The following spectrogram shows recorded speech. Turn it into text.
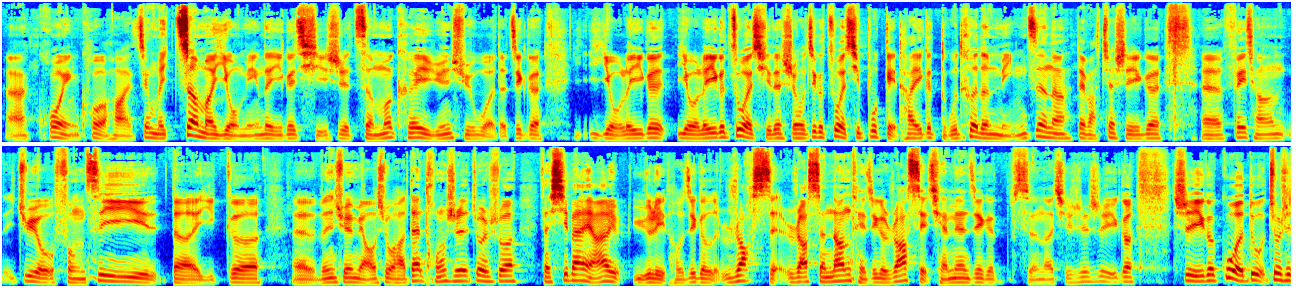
啊，扩引扩哈，这么这么有名的一个骑士，怎么可以允许我的这个有了一个有了一个坐骑的时候，这个坐骑不给他一个独特的名字呢？对吧？这是一个呃非常具有讽刺意义的一个呃文学描述哈。但同时就是说，在西班牙语里头，这个 Rossi Rosinante 这个 Rossi 前面这个词呢，其实是一个是一个过渡，就是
